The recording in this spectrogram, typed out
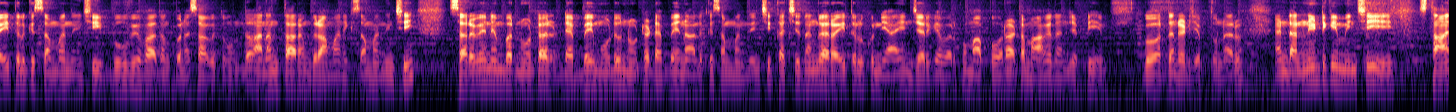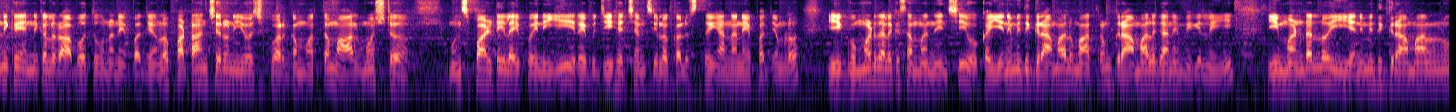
రైతులకి సంబంధించి భూ వివాదం కొనసాగుతూ ఉందో అనంతారం గ్రామానికి సంబంధించి సర్వే నెంబర్ నూట డెబ్బై మూడు నూట డెబ్బై నాలుగుకి సంబంధించి ఖచ్చితంగా రైతులకు న్యాయం జరిగే వరకు మా పోరాటం ఆగదని చెప్పి గోవర్ధన్ రెడ్డి చెప్తున్నారు. అండ్ అన్నింటికీ మించి స్థానిక ఎన్నికలు రాబోతూ ఉన్న నేపథ్యంలో పటాన్చెరు నియోజకవర్గం మొత్తం ఆల్మోస్ట్ మున్సిపాలిటీలు అయిపోయినాయి. రేపు జీహెచ్ఎంసీలో కలుస్తాయి అన్న నేపథ్యంలో. ఈ గుమ్మడిదలకి సంబంధించి ఒక ఎనిమిది గ్రామాలు మాత్రం గ్రామాలుగానే మిగిలినాయి. ఈ మండల్లో ఈ ఎనిమిది గ్రామాలను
